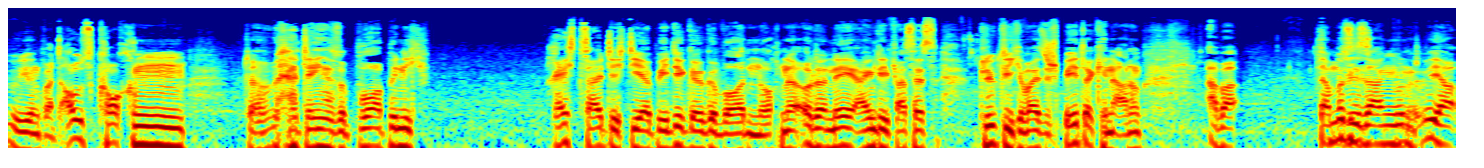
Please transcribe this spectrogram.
irgendwas auskochen. Da, da denke ich so, boah, bin ich rechtzeitig Diabetiker geworden noch, ne? Oder nee, eigentlich was heißt glücklicherweise später, keine Ahnung. Aber da muss ich sagen, ja,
